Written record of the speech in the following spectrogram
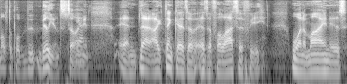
multiple b- billions. So Yeah. I mean, and that I think as a as a philosophy, one of mine is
